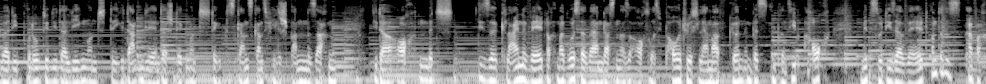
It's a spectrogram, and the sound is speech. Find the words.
über die Produkte, die da liegen und die Gedanken, die dahinter stecken. Und da gibt es ganz, ganz viele spannende Sachen, die da auch mit diese kleine Welt noch immer größer werden lassen. Also auch sowas wie Poetry Slammer gehören im, im Prinzip auch mit zu dieser Welt. Und das ist einfach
